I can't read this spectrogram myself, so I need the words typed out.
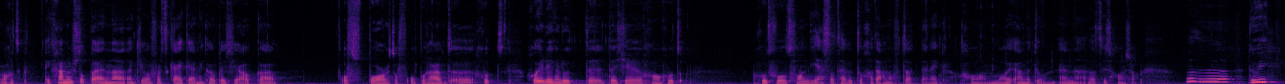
maar ik ga nu stoppen en uh, dankjewel voor het kijken. En ik hoop dat je ook uh, of sport of opruimt, uh, goed, goede dingen doet. dat je gewoon goed, goed voelt van yes, dat heb ik toch gedaan. Of dat ben ik gewoon mooi aan het doen. En dat is gewoon zo. doei!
